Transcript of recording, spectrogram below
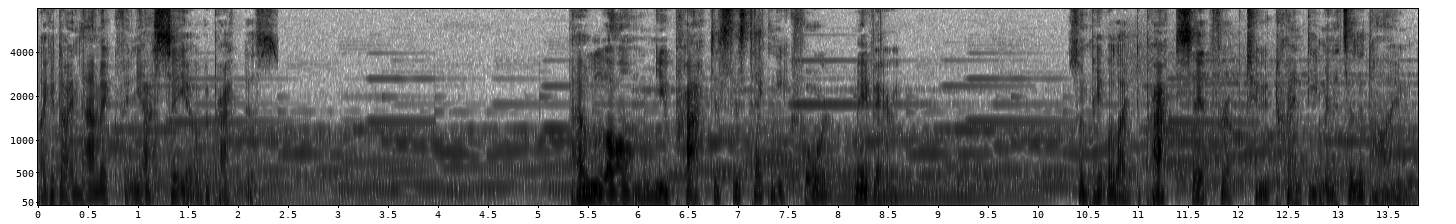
like a dynamic vinyasa yoga practice. How long you practice this technique for may vary. Some people like to practice it for up to 20 minutes at a time,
